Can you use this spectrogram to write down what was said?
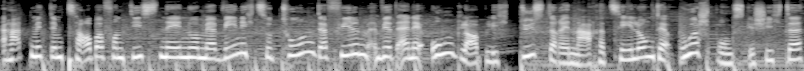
hat mit dem Zauber von Disney nur mehr wenig zu tun. Der Film wird eine unglaublich düstere Nacherzählung der Ursprungsgeschichte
